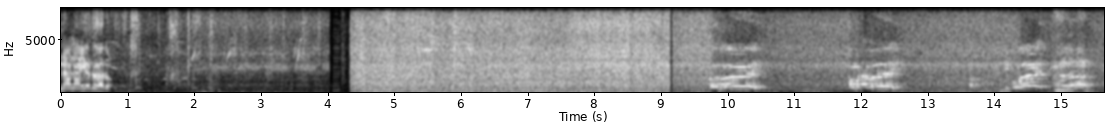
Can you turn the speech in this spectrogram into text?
ના ના હેડો હેડો. ભાઈ! મોટા ભાઈ દીપુભાઈ!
